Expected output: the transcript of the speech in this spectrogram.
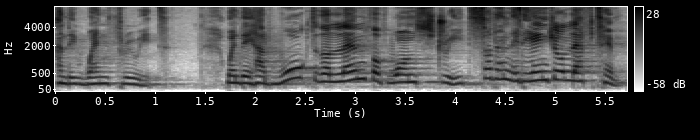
and they went through it. When they had walked the length of one street, suddenly the angel left him.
